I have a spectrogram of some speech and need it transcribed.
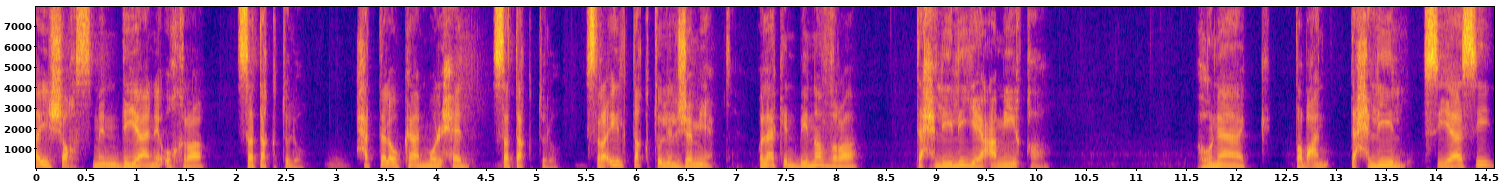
أي شخص من ديانة أخرى ستقتله. حتى لو كان ملحد ستقتله. إسرائيل تقتل الجميع. ولكن بنظرة تحليلية عميقة. هناك طبعا تحليل سياسي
